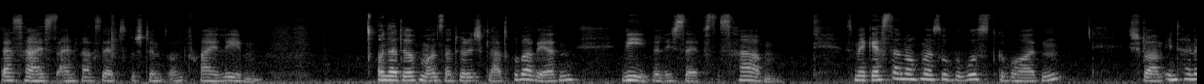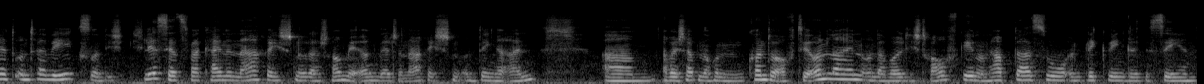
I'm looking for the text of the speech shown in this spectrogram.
das heißt einfach selbstbestimmt und frei leben. Und da dürfen wir uns natürlich klar drüber werden, wie will ich selbst es haben. Ist mir gestern noch mal so bewusst geworden, ich war im Internet unterwegs und ich, ich lese jetzt zwar keine Nachrichten oder schaue mir irgendwelche Nachrichten und Dinge an, ähm, aber ich habe noch ein Konto auf T-Online und da wollte ich draufgehen und habe da so im Blickwinkel gesehen,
